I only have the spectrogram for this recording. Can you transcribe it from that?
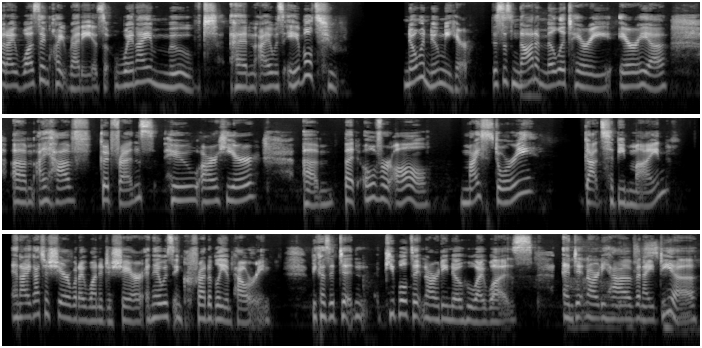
but I wasn't quite ready. It's when I moved and I was able to no one knew me here. This is not a mm. military area. Um, I have good friends who are here. Um, but overall, my story got to be mine and I got to share what I wanted to share. And it was incredibly empowering because it didn't, people didn't already know who I was and didn't already ah, have an idea.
